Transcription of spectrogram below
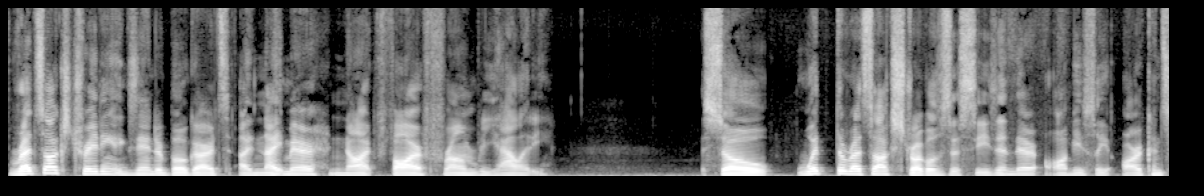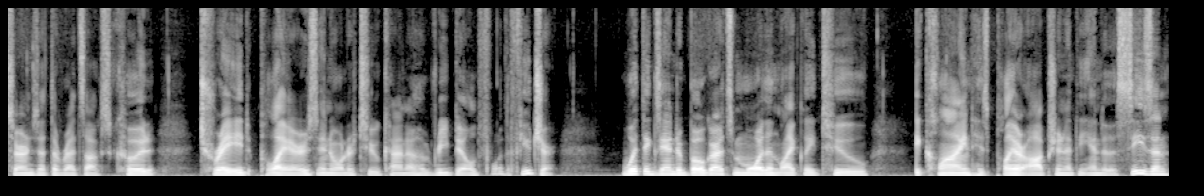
Red Sox trading Xander Bogaerts, a nightmare not far from reality. So, with the Red Sox struggles this season, there obviously are concerns that the Red Sox could trade players in order to kind of rebuild for the future. With Xander Bogaerts more than likely to decline his player option at the end of the season,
